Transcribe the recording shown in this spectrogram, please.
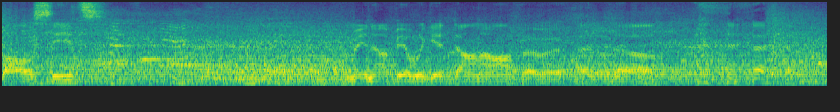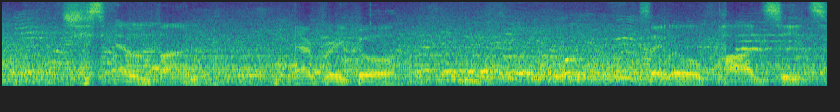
ball seats. Not be able to get Donna off of it. I don't know. She's having fun. They're pretty cool. It's like little pod seats.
